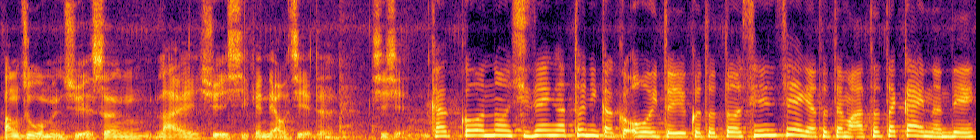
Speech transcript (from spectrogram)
帮助我们学生来学习跟了解的。谢谢。学校の自然がとにかく多いということと先生がとても温かいので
